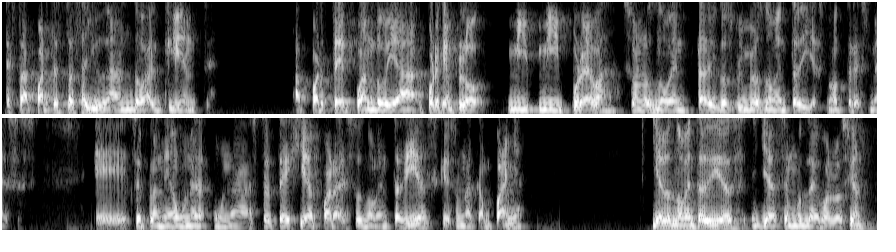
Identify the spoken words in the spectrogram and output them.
esta parte estás ayudando al cliente. Aparte, cuando ya, por ejemplo, mi, mi, prueba son los, 90, los primeros 90 días, ¿no? Tres meses. Eh, se planea una, una, estrategia para esos 90 días, que es una campaña. Y a los 90 días ya hacemos la evaluación.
